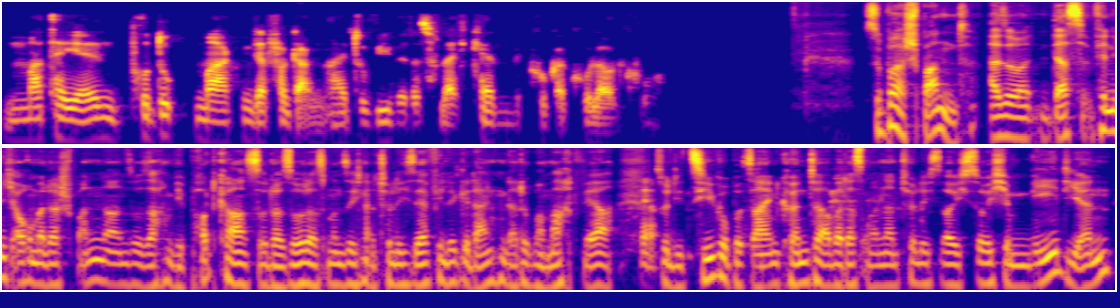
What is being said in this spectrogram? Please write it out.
materiellen Produktmarken der Vergangenheit, so wie wir das vielleicht kennen mit Coca-Cola und Co. Super spannend. Also das finde ich auch immer das Spannende an so Sachen wie Podcasts oder so, dass man sich natürlich sehr viele Gedanken darüber macht, wer ja. so die Zielgruppe sein könnte, aber dass man natürlich solch, solche Medien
